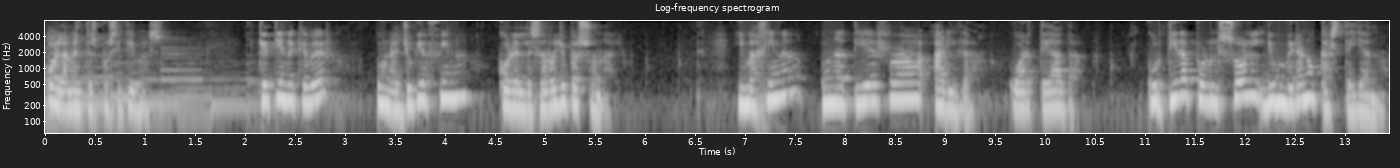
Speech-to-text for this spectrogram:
Hola, mentes positivas. ¿Qué tiene que ver una lluvia fina con el desarrollo personal? Imagina una tierra árida, cuarteada, curtida por el sol de un verano castellano.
